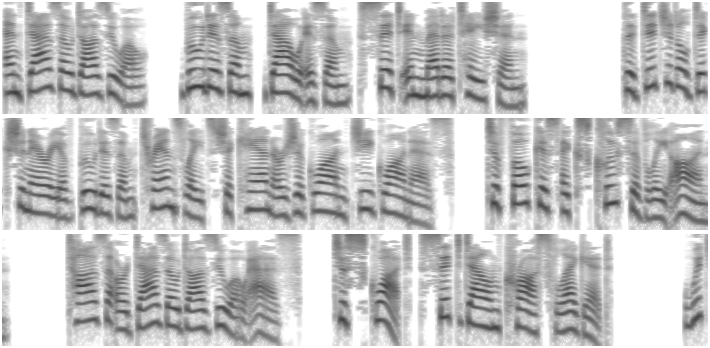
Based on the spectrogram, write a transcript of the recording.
and Dazo Dazuo, Buddhism, Taoism, sit in meditation. The Digital Dictionary of Buddhism translates shikan or zhiguan jiguan as to focus exclusively on, taza or dazo dazuo as to squat, sit down cross-legged, which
